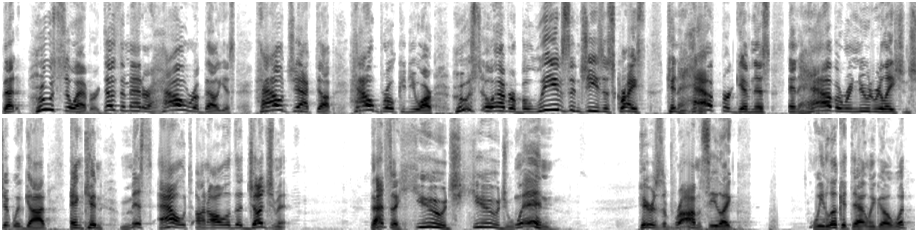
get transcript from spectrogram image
that whosoever, doesn't matter how rebellious, how jacked up, how broken you are, whosoever believes in Jesus Christ can have forgiveness and have a renewed relationship with God and can miss out on all of the judgment That's a huge, huge win. Here's the problem. See, like, we look at that and we go, what?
